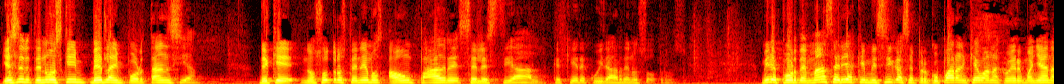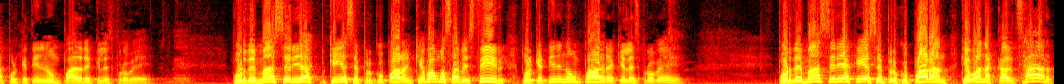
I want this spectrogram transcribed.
Y eso tenemos que ver la importancia de que nosotros tenemos a un Padre celestial que quiere cuidar de nosotros. Mire, por demás sería que mis hijas se preocuparan qué van a comer mañana porque tienen un Padre que les provee. Por demás sería que ellas se preocuparan qué vamos a vestir porque tienen a un Padre que les provee. Por demás sería que ellas se preocuparan qué van a calzar,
